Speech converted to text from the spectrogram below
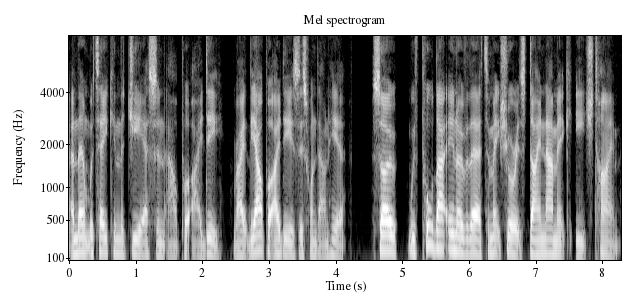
and then we're taking the JSON output ID, right? The output ID is this one down here. So we've pulled that in over there to make sure it's dynamic each time.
